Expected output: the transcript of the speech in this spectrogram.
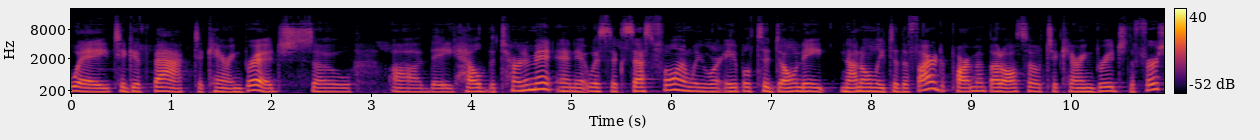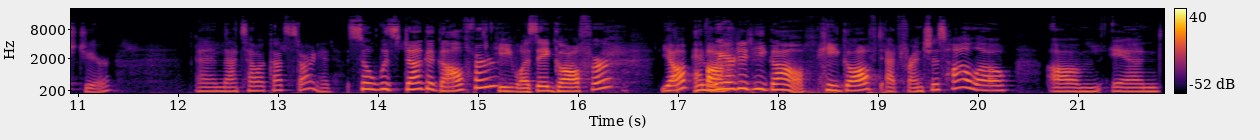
way to give back to Caring Bridge. So. Uh, they held the tournament and it was successful, and we were able to donate not only to the fire department but also to Caring Bridge the first year, and that's how it got started. So was Doug a golfer? He was a golfer. Yup. and uh, where did he golf? he golfed at French's Hollow, um, and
